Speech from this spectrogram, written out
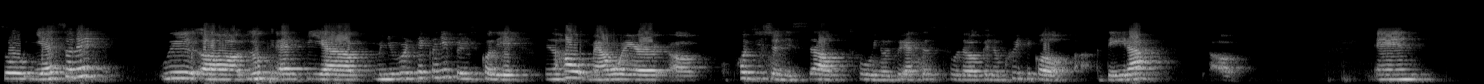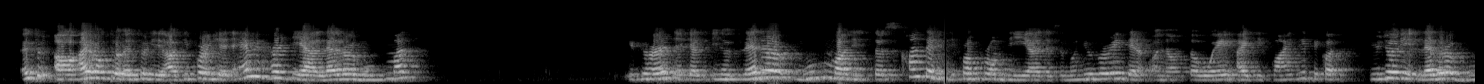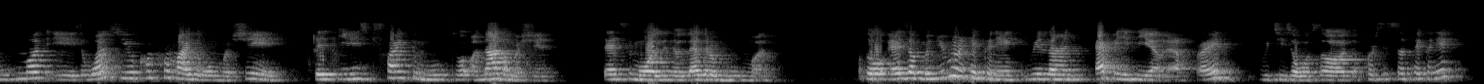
So yesterday we uh, looked at the uh, maneuvering technique, basically, you know, how malware uh, position itself to, you know, to access to the you know, critical data. Uh, and uh, I want to actually uh, differentiate. Have you heard the lateral movement? If you heard, like, you know, lateral movement is the concept is different from the uh, maneuvering that you know, the way I define it because usually lateral movement is once you compromise one machine, then it is trying to move to another machine. That's more than a lateral movement. So as a maneuvering technique, we learned FBDLL, right? Which is also the persistent technique.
